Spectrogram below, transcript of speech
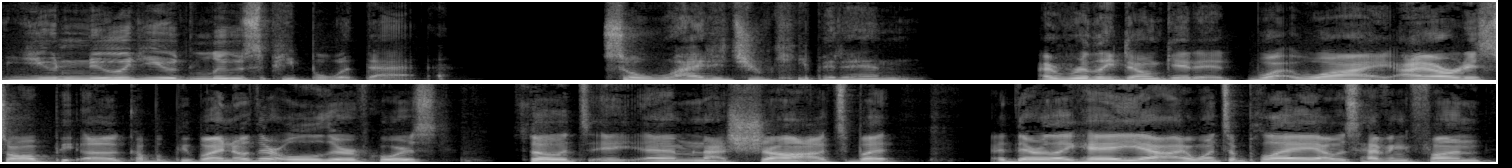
you knew you'd lose people with that. So why did you keep it in? I really don't get it. What? Why? I already saw a couple people. I know they're older, of course, so it's it, I'm not shocked. But they're like, "Hey, yeah, I went to play. I was having fun,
